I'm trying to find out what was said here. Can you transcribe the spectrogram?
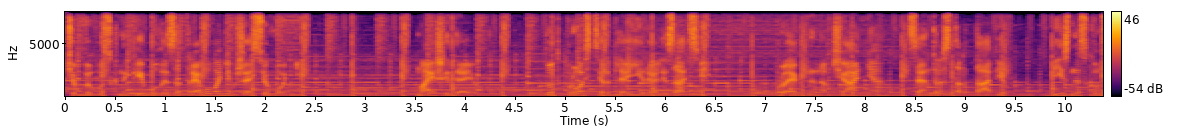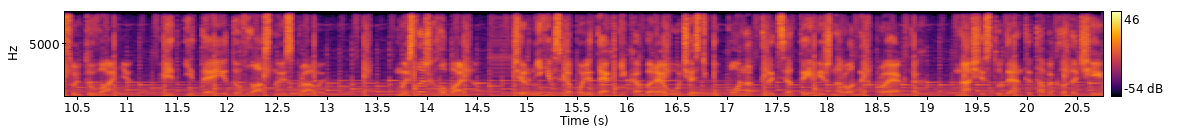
щоб випускники були затребувані вже сьогодні. Маєш ідею? Тут простір для її реалізації, проектне навчання, центр стартапів, бізнес-консультування від ідеї до власної справи. Мислиш глобально. Чернігівська політехніка бере участь у понад 30 міжнародних проєктах. Наші студенти та викладачі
